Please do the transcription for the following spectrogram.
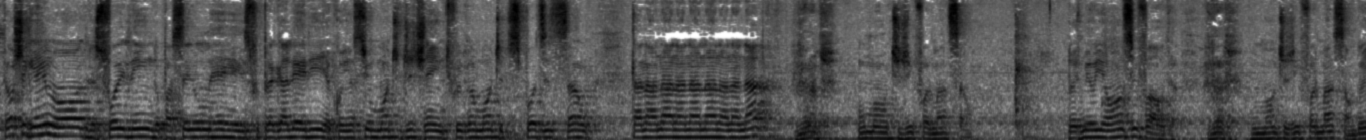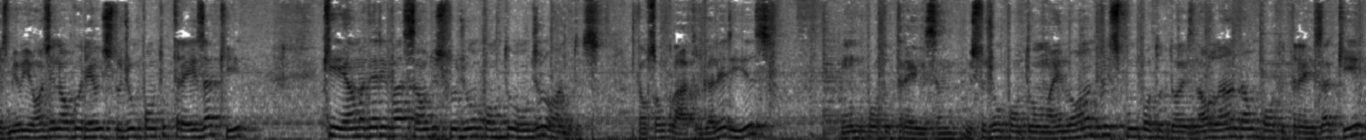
Então eu cheguei em Londres, foi lindo, passei um mês, fui pra galeria, conheci um monte de gente, fui ver um monte de exposição, tananana, um monte de informação. 2011 volta, um monte de informação. 2011 inaugurei o estúdio 1.3 aqui, que é uma derivação do estúdio 1.1 de Londres. Então são quatro galerias, 1.3, o estúdio 1.1 é em Londres, 1.2 na Holanda, 1.3 aqui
